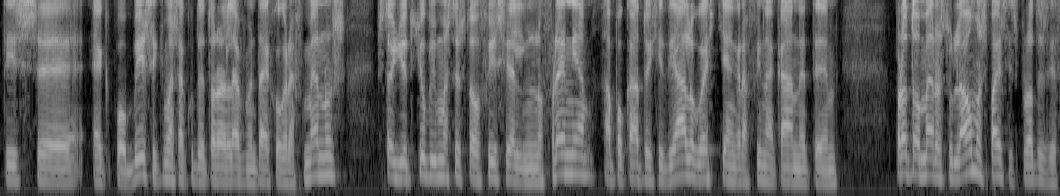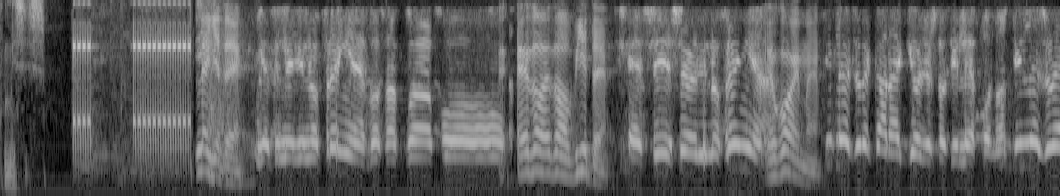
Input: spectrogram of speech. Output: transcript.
της ε, εκπομπής. Εκεί μας ακούτε τώρα live μετά ηχογραφημένους. Στο YouTube είμαστε στο official Ελληνοφρένια. Από κάτω έχει διάλογο, έχει και εγγραφή να κάνετε. Πρώτο μέρος του λαού μας πάει στις πρώτες διαφημίσεις. Λέγεται. Για την ελληνοφρένεια εδώ θα πω από... Εδώ, εδώ, βγείτε. Εσύ είσαι ελληνοφρένεια; Εγώ είμαι. Τι λες ρε καραγκιόζη στο τηλέφωνο; Τι λες ρε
